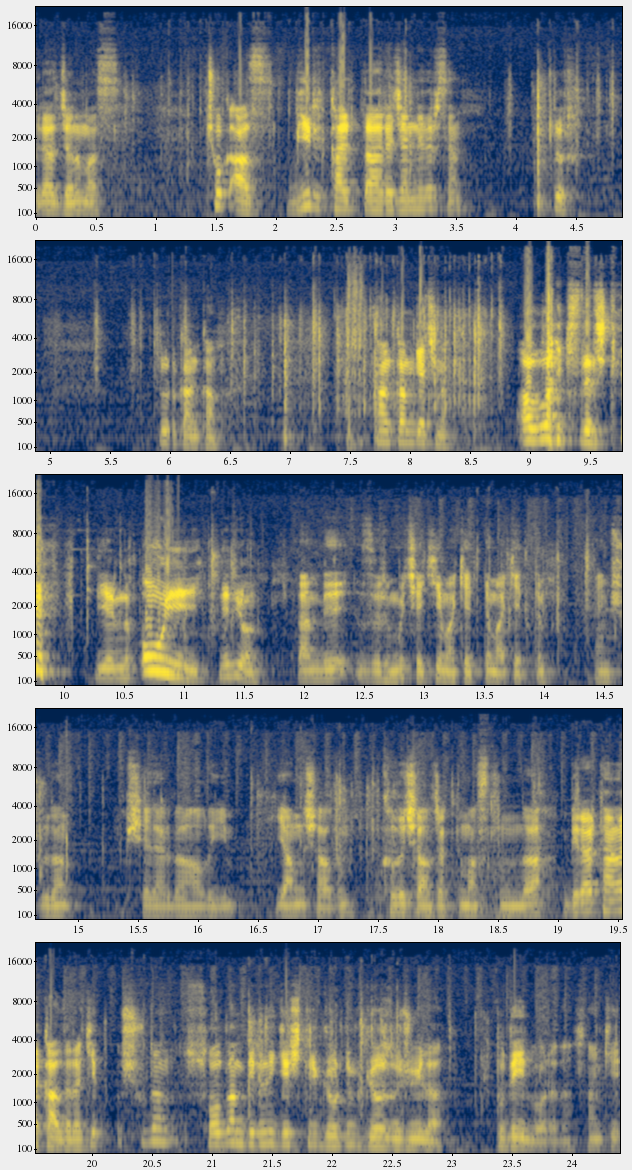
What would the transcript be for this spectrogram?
Biraz canım az. Çok az. Bir kalp daha rejenlenirsem. Dur. Dur kankam. Kankam geçme. Allah ikisi de düştü. Diğerinde oy ne diyorsun? Ben bir zırhımı çekeyim hak ettim hak ettim. Hem şuradan bir şeyler daha alayım. Yanlış aldım. Kılıç alacaktım aslında. Birer tane kaldı rakip. Şuradan soldan birini geçtiğini gördüm göz ucuyla. Bu değil bu arada. Sanki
